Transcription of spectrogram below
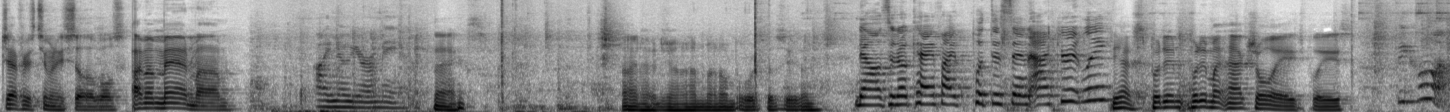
Jeffrey's too many syllables. I'm a man, Mom. I know you're a man. Thanks. I know, John. I'm not on board with this either. Now, is it okay if I put this in accurately? Yes, put in put in my actual age, please. Because.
